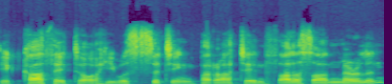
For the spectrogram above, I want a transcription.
ekatheto, he was sitting, paraten thalasan, Marilyn,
